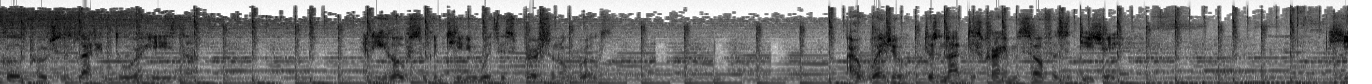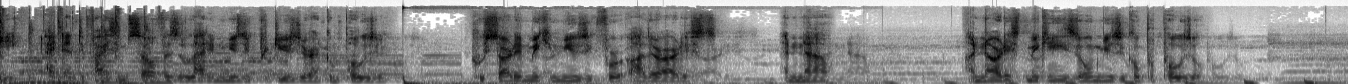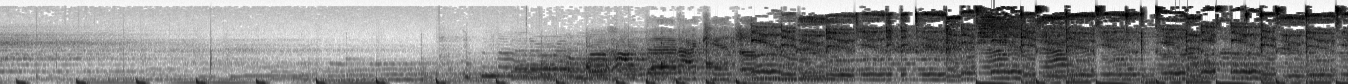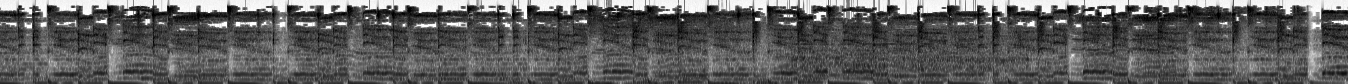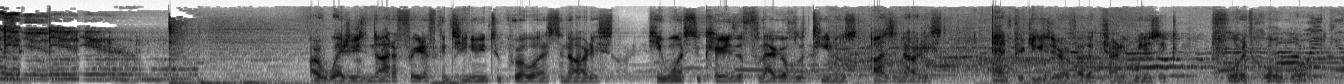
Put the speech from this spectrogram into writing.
Musical approaches led him to where he is now, and he hopes to continue with his personal growth. Arguello does not describe himself as a DJ. He identifies himself as a Latin music producer and composer who started making music for other artists, and now, an artist making his own musical proposal. Arguello is not afraid of continuing to grow as an artist. He wants to carry the flag of Latinos as an artist and producer of electronic music for the whole world.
